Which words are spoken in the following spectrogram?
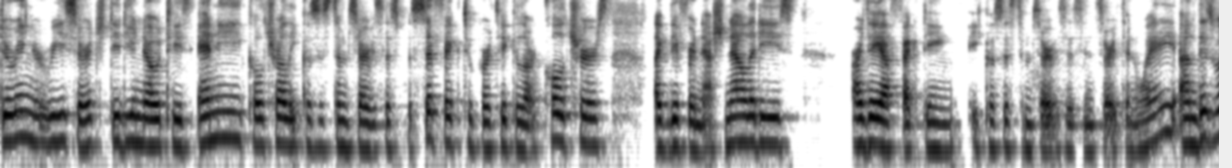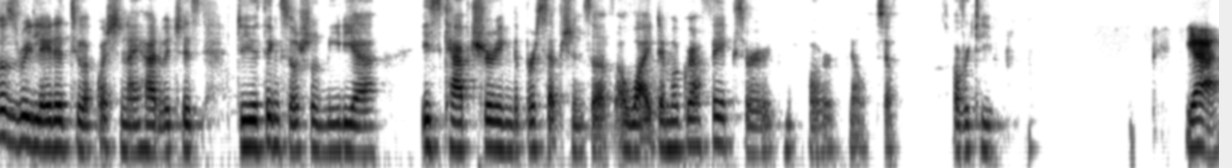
during your research, did you notice any cultural ecosystem services specific to particular cultures, like different nationalities? Are they affecting ecosystem services in certain way? And this was related to a question I had, which is, do you think social media is capturing the perceptions of a wide demographics or, or no? So over to you. Yeah,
